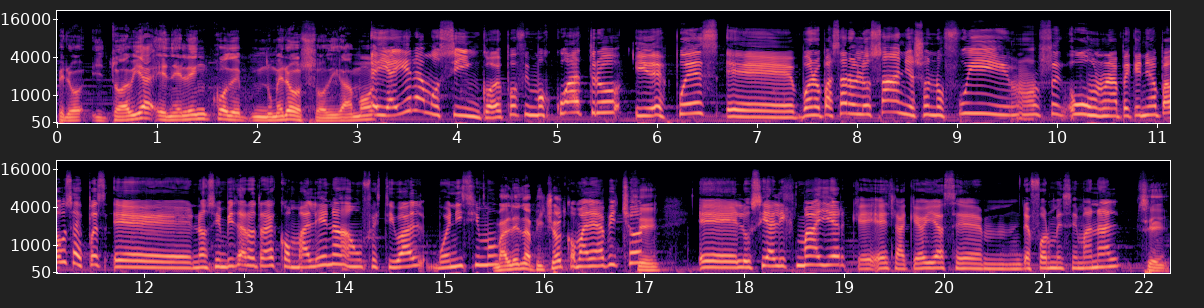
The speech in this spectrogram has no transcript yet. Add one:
pero y todavía en elenco de numeroso, digamos. Y ahí éramos cinco, después fuimos cuatro y después, eh, bueno, pasaron los años, yo no fui, no sé, hubo una pequeña pausa, después eh, nos invitaron otra vez con Malena a un festival buenísimo. Malena Pichot. con Malena Pichot, Sí. Eh, Lucía Lichtmayer, que es la que hoy hace mm, Deforme Semanal, Sí.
